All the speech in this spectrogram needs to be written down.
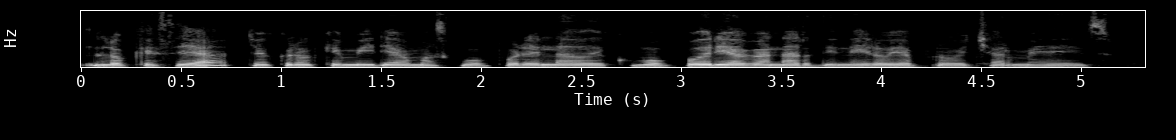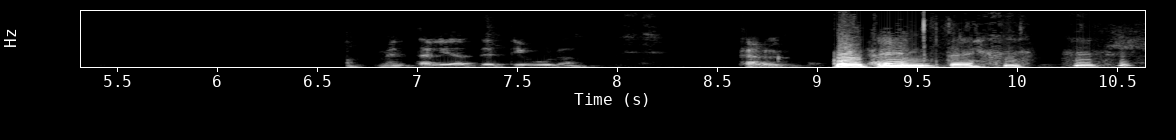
lo que sea, yo creo que me iría más como por el lado de cómo podría ganar dinero y aprovecharme de eso. Mentalidad de tiburón. Claro. Potente.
